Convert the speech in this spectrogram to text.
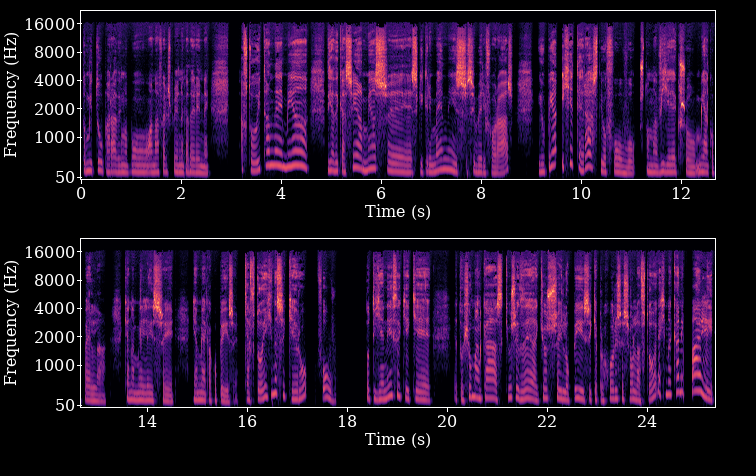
το Me Too, παράδειγμα που ανάφερες πριν, Κατερίνη, αυτό ήταν ε, μια διαδικασία μιας ε, συγκεκριμένης συμπεριφοράς η οποία είχε τεράστιο φόβο στο να βγει έξω μια κοπέλα και να μιλήσει για μια κακοποίηση. Και αυτό έγινε σε καιρό φόβου. Το ότι γεννήθηκε και ε, το human cast και ως ιδέα και ως υλοποίηση και προχώρησε σε όλο αυτό έχει να κάνει πάλι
